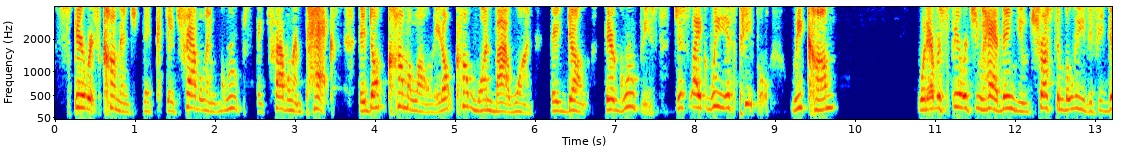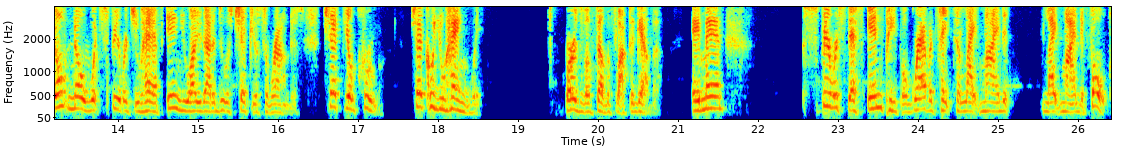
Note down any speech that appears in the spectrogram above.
spirits come and they, they travel in groups, they travel in packs. They don't come alone, they don't come one by one. They don't. They're groupies, just like we as people. We come whatever spirit you have in you, trust and believe. If you don't know what spirit you have in you, all you got to do is check your surroundings, check your crew, check who you hang with birds of a feather flock together. Amen. Spirits that's in people gravitate to like-minded, like-minded folk.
